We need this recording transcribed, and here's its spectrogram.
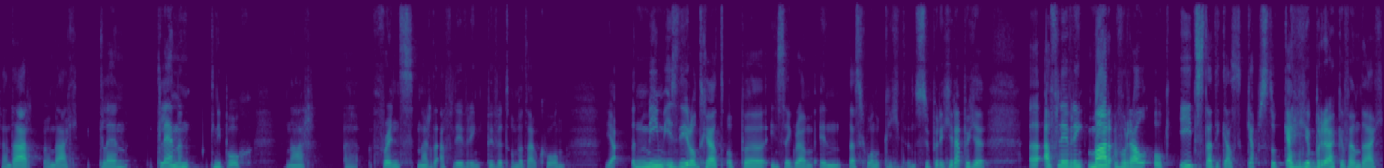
Vandaar vandaag klein, kleine knipoog naar uh, Friends, naar de aflevering Pivot, omdat dat ook gewoon ja, een meme is die rondgaat op uh, Instagram. En dat is gewoon ook echt een super grappige uh, aflevering. Maar vooral ook iets dat ik als kapstok kan gebruiken vandaag.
